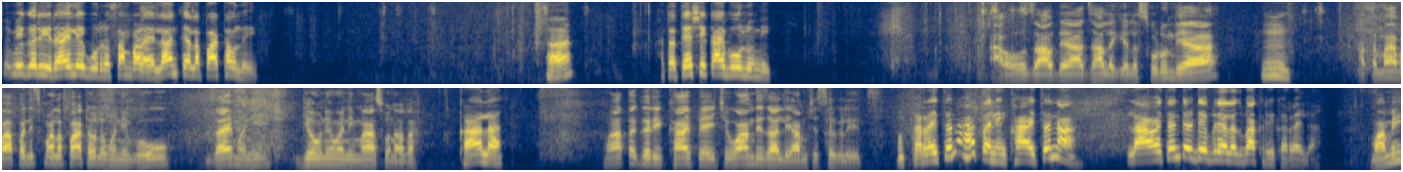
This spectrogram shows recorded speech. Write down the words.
तुम्ही घरी राहिले गुरं सांभाळायला आणि त्याला पाठवलंय. हा? आता त्याशी काय बोलू मी? अहो जाऊ द्या झालं गेलं सोडून द्या. हम्म. आता माझ्या बापानीच मला पाठवलं म्हणे भाऊ जाय म्हणे घेऊन ये म्हणे माझ्या सोनाला. का आला मग आता घरी खाय प्यायचे वांदे झाले आमचे सगळेच. मग करायचं ना हाताने खायचं ना. लावायचं ना त्या डेबऱ्यालाच भाकरी करायला. मामी?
